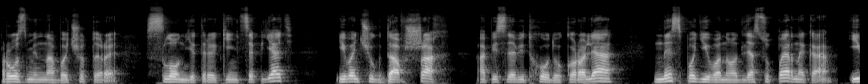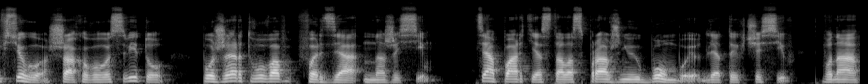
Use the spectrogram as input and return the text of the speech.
розмін на Б4, слон Е3, кінь С5, Іванчук дав шах, а після відходу короля несподівано для суперника і всього шахового світу пожертвував ферзя на G7. Ця партія стала справжньою бомбою для тих часів. Вона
